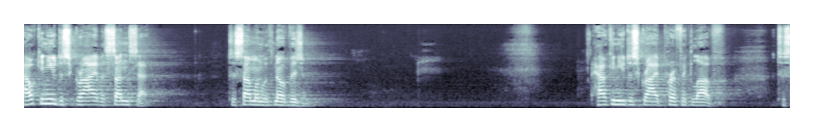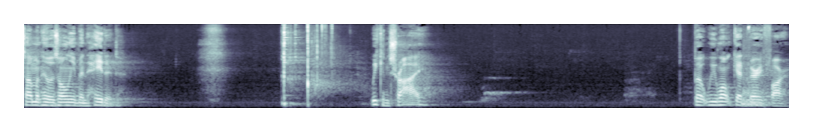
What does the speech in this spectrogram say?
How can you describe a sunset to someone with no vision? How can you describe perfect love to someone who has only been hated? We can try, but we won't get very far.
